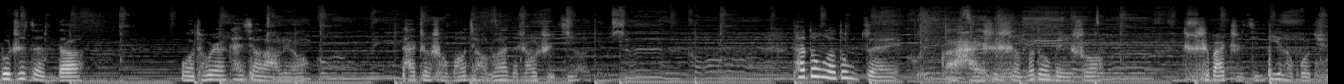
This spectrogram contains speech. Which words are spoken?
不知怎的，我突然看向老刘，他正手忙脚乱地找纸巾。他动了动嘴，可还是什么都没说。只是把纸巾递了过去，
